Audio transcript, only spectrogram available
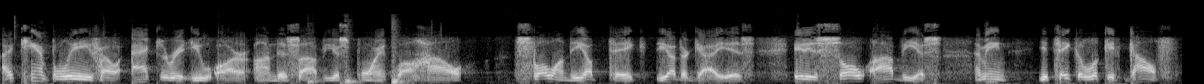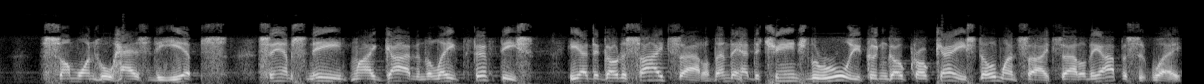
I can't believe how accurate you are on this obvious point while how slow on the uptake the other guy is. It is so obvious. I mean, you take a look at golf. Someone who has the yips. Sam Snead, my God, in the late 50s, he had to go to side saddle. Then they had to change the rule. You couldn't go croquet. He still went side saddle the opposite way.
